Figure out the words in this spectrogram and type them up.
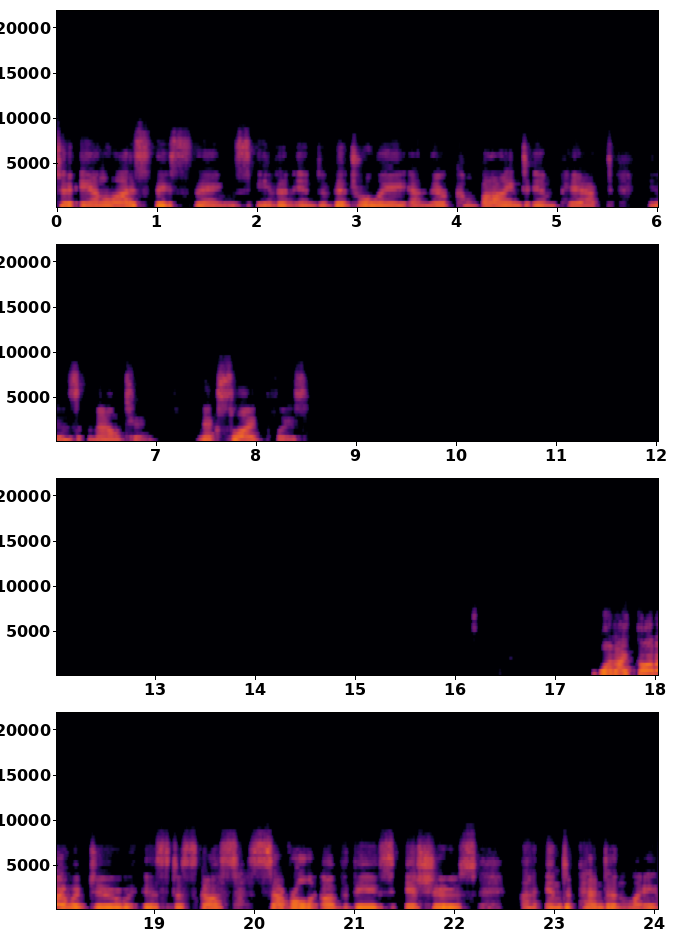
to analyze these things even individually, and their combined impact is mounting. Next slide, please. What I thought I would do is discuss several of these issues uh, independently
